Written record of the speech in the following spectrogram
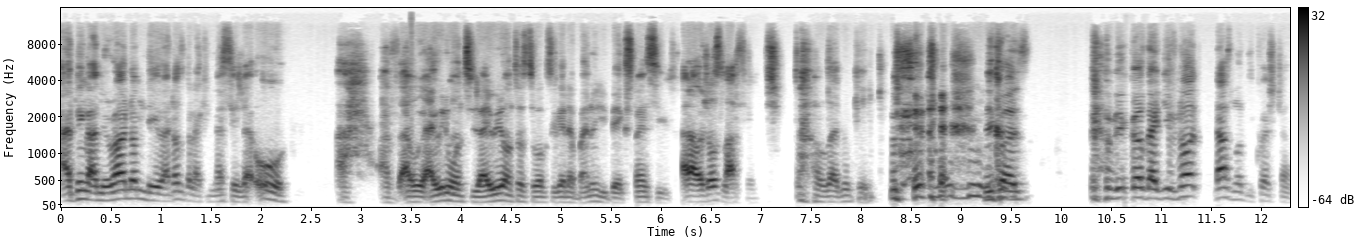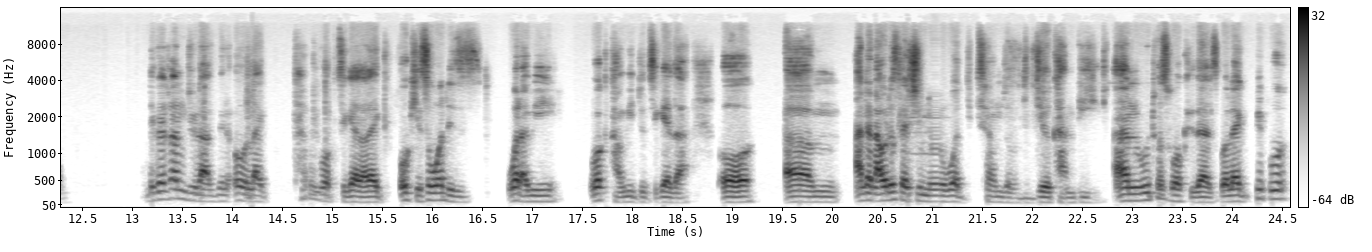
I think on a random day I just got like a message like, oh, ah, I've, I, I really want to, I really want us to work together, but I know you'd be expensive. And I was just laughing. I was like, okay, because because like if not, that's not the question. The question would have been, oh, like can we work together? Like, okay, so what is what are we? What can we do together? Or um, and then I'll just let you know what the terms of the deal can be, and we'll just work with that. But like people,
